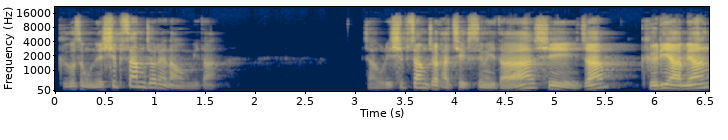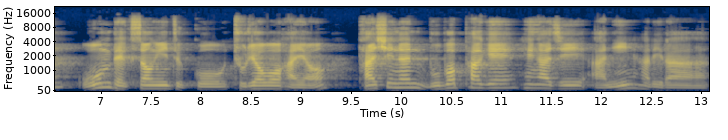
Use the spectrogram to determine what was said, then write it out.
그것은 오늘 13절에 나옵니다. 자, 우리 13절 같이 읽습니다. 시작. 그리하면 온 백성이 듣고 두려워하여 다시는 무법하게 행하지 아니하리라.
